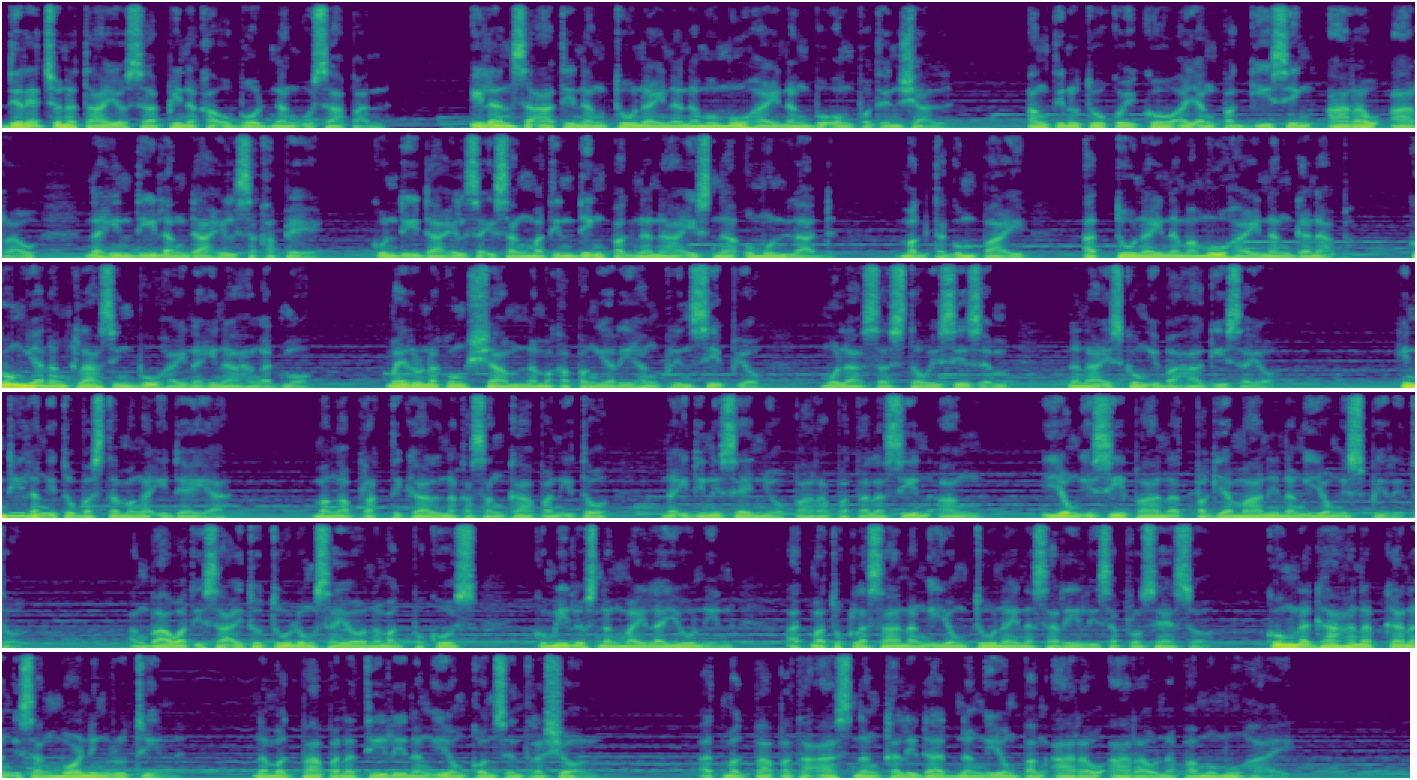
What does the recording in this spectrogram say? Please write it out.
Diretso na tayo sa pinakaubod ng usapan. Ilan sa atin ang tunay na namumuhay ng buong potensyal? Ang tinutukoy ko ay ang paggising araw-araw na hindi lang dahil sa kape, kundi dahil sa isang matinding pagnanais na umunlad, magtagumpay at tunay na mamuhay ng ganap. Kung yan ang klasing buhay na hinahangad mo, mayroon akong siyam na makapangyarihang prinsipyo mula sa Stoicism na nais kong ibahagi sa iyo. Hindi lang ito basta mga ideya, mga praktikal na kasangkapan ito na idinisenyo para patalasin ang iyong isipan at pagyamanin ang iyong espiritu. Ang bawat isa ay tutulong sa iyo na magpokus, kumilos ng may layunin at matuklasan ang iyong tunay na sarili sa proseso. Kung naghahanap ka ng isang morning routine na magpapanatili ng iyong konsentrasyon at magpapataas ng kalidad ng iyong pang-araw-araw na pamumuhay,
